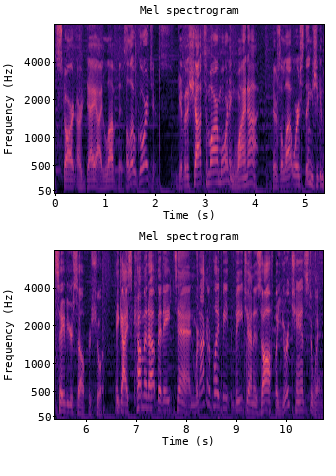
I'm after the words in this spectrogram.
start our day. I love this. Hello, gorgeous. Give it a shot tomorrow morning. Why not? There's a lot worse things you can say to yourself for sure. Hey guys, coming up at 8:10, we're not going to play Beat the Beach and is off, but your chance to win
